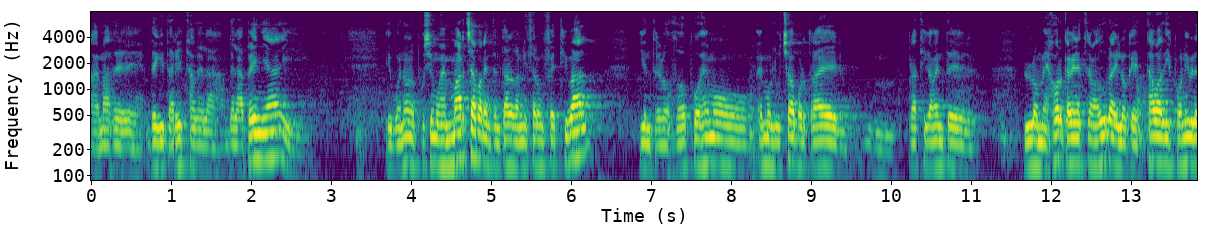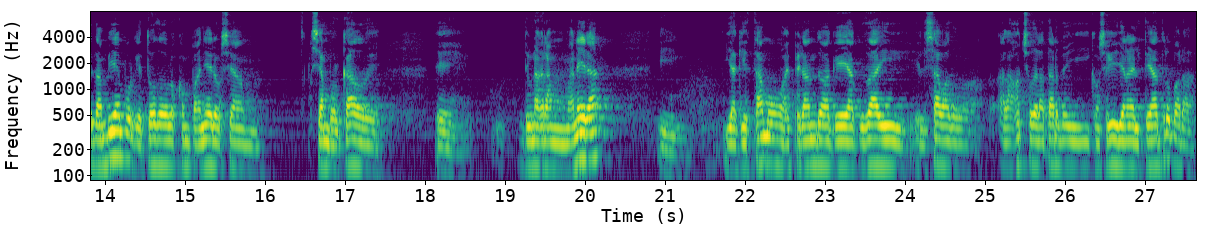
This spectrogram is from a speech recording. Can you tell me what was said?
además de, guitarrista de la, de la peña y, y bueno, nos pusimos en marcha para intentar organizar un festival y entre los dos pues hemos, hemos luchado por traer mm, prácticamente lo mejor que había en Extremadura y lo que estaba disponible también, porque todos los compañeros se han, se han volcado de, eh, de una gran manera y, y, aquí estamos esperando a que acudáis el sábado a las 8 de la tarde y conseguir llenar el teatro para,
